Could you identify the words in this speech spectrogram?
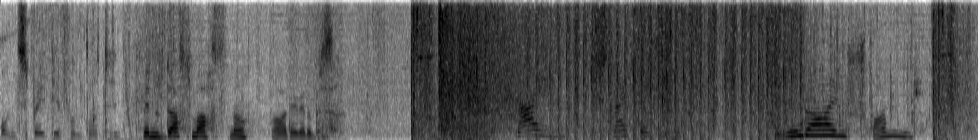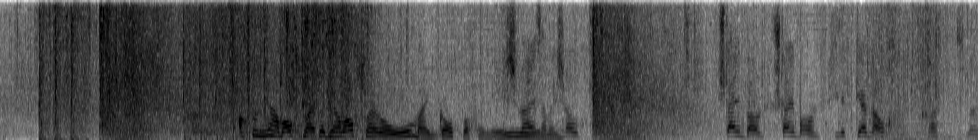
Und spray dir von dort hinten. wenn du das machst, ne? Oh, Digga, du bist. Nein, ich snipe den nicht. Bruder, entspannt. Achtung, die haben auch Sniper, die haben auch Sniper. Oh mein Gott, was ein Ich Alien. weiß, aber ich auch. Stein bauen, Stein bauen. Die liegt gerne auch krass ins Snipe.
